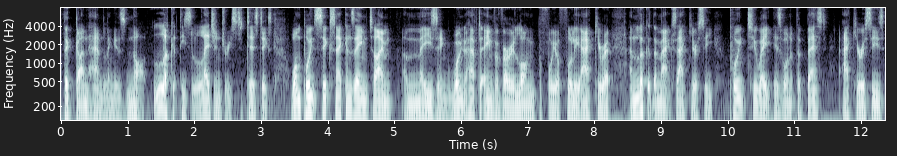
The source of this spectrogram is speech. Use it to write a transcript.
the gun handling is not. Look at these legendary statistics. 1.6 seconds aim time, amazing. Won't have to aim for very long before you're fully accurate. And look at the max accuracy. 0.28 is one of the best accuracies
